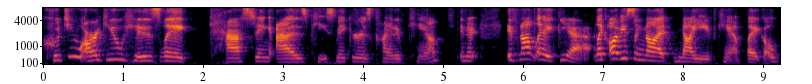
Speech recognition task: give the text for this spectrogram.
could you argue his like casting as peacemaker is kind of camp in it if not like Yeah. like obviously not naive camp like oh,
